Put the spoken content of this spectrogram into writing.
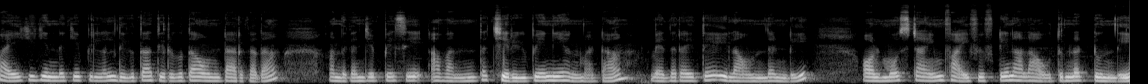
పైకి కిందకి పిల్లలు దిగుతా తిరుగుతూ ఉంటారు కదా. అందుకని చెప్పేసి అవంతా చెరిగిపోయినాయి అనమాట వెదర్ అయితే ఇలా ఉందండి. ఆల్మోస్ట్ టైం ఫైవ్ ఫిఫ్టీన్ అలా అవుతున్నట్టుంది.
